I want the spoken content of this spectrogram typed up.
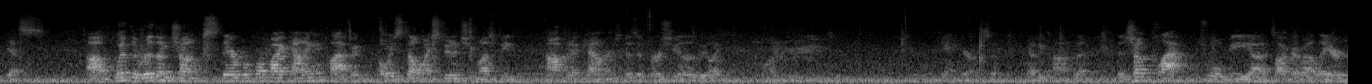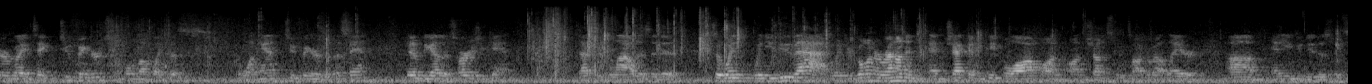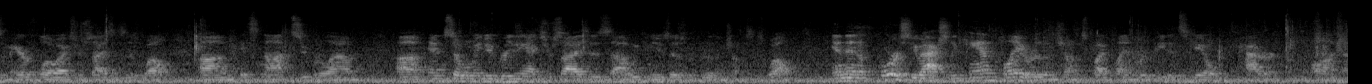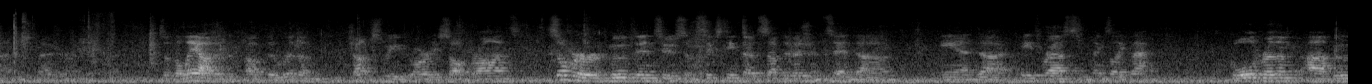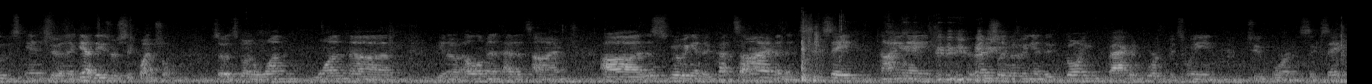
Yes. Um, with the rhythm chunks, they're performed by counting and clapping. I always tell my students you must be confident counters, because at first, you know, they'll be like, one, two. Can't hear them, so you gotta be confident. The chunk clap, which we'll be uh, talking about later, everybody take two fingers and hold them up like this. The one hand, two fingers in this hand, hit them together as hard as you can. That's as loud as it is. So when, when you do that, when you're going around and, and checking people off on, on chunks, we'll talk about later, um, and you can do this with some airflow exercises as well. Um, it's not super loud. Um, and so when we do breathing exercises, uh, we can use those with rhythm chunks as well. And then, of course, you actually can play rhythm chunks by playing a repeated scale pattern on uh, each measure. So the layout of the, of the rhythm chunks, we already saw bronze. Silver moved into some 16th note subdivisions and, um, and uh, eighth rests and things like that. Gold rhythm uh, moves into, and again, these are sequential. So it's going one, one uh, you know, element at a time. Uh, This is moving into cut time, and then six eight, nine eight, eventually moving into going back and forth between two four and six eight.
